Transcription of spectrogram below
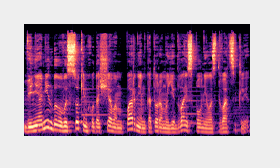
Вениамин был высоким худощавым парнем, которому едва исполнилось 20 лет.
